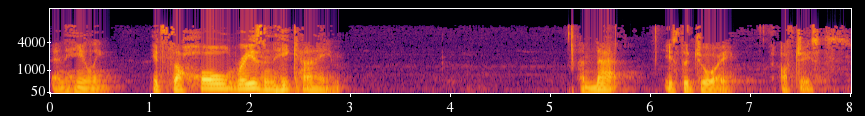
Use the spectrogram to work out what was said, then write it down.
and healing. It's the whole reason he came. And that is the joy of Jesus.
